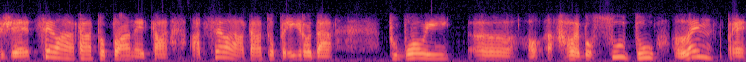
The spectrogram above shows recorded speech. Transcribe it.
že celá táto planéta a celá táto príroda tu boli, uh, alebo sú tu len pre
